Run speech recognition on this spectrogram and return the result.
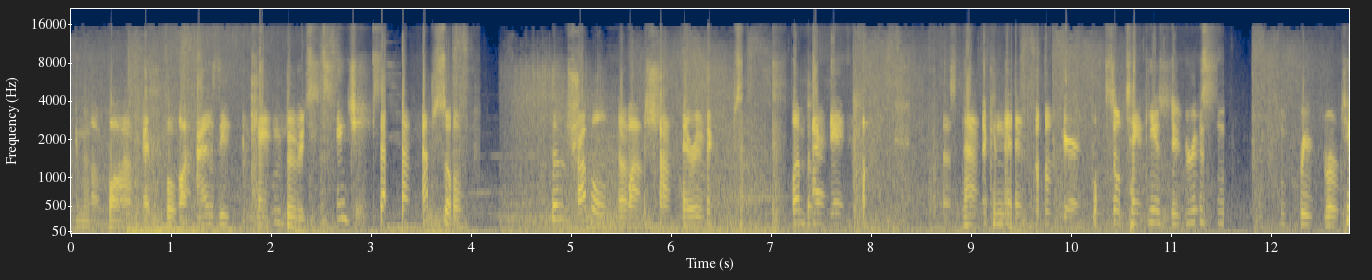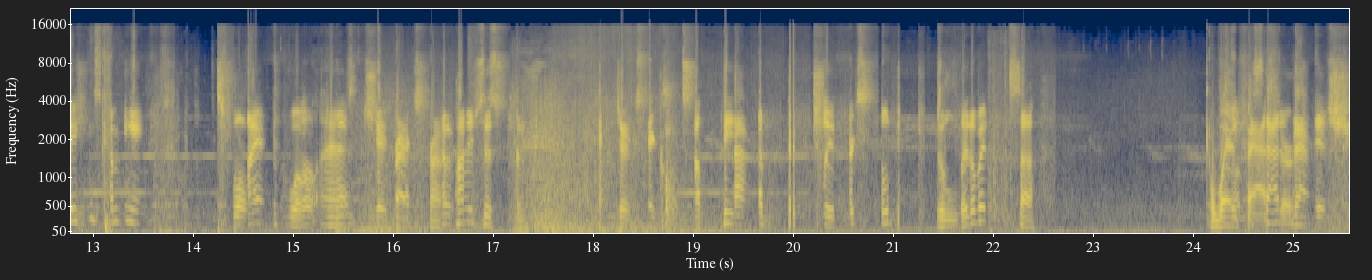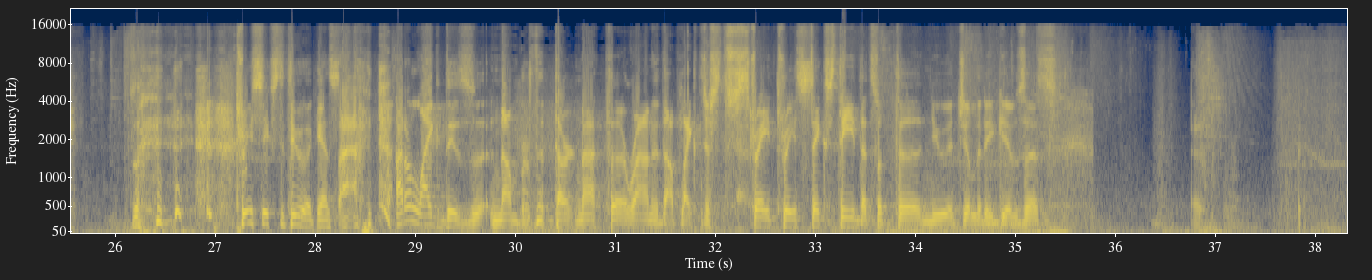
As the king boots, Absol. Some trouble. One shot. There is one back in. Doesn't have to here. Still taking his serious rotations coming in. Fly as well as JerAx trying to punish this one. Just stay close up. The actually still a little bit. Uh, Way stat faster. advantage. 362 against. I, I don't like these uh, numbers that are not uh, rounded up, like just straight 360. That's what the new agility gives us.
